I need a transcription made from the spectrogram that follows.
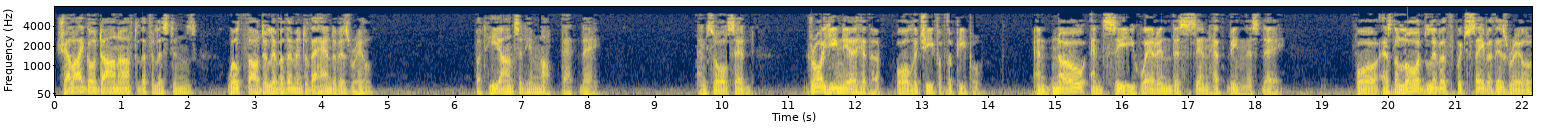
Shall I go down after the Philistines? Wilt thou deliver them into the hand of Israel? But he answered him not that day. And Saul said, Draw ye near hither, all the chief of the people, and know and see wherein this sin hath been this day. For as the Lord liveth which saveth Israel,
